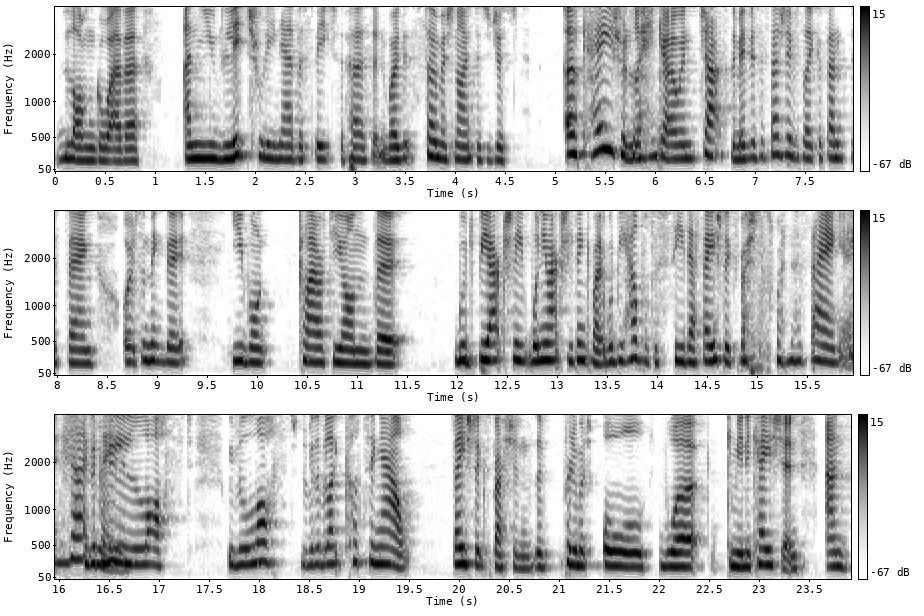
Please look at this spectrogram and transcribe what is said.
long or whatever. And you literally never speak to the person. Whereas it's so much nicer to just occasionally go and chat to them. If it's especially if it's like a sensitive thing or it's something that you want clarity on that would be actually when you actually think about it would be helpful to see their facial expressions when they're saying it. Exactly. we've completely lost we've lost we're like cutting out facial expressions of pretty much all work communication and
